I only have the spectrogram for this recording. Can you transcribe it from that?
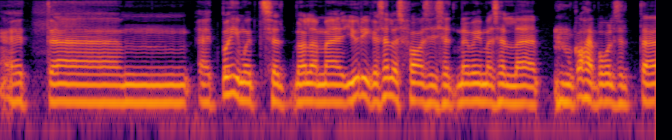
et ähm, et põhimõtteliselt me oleme Jüriga selles faasis, et me võime selle kahepoolselt äh,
